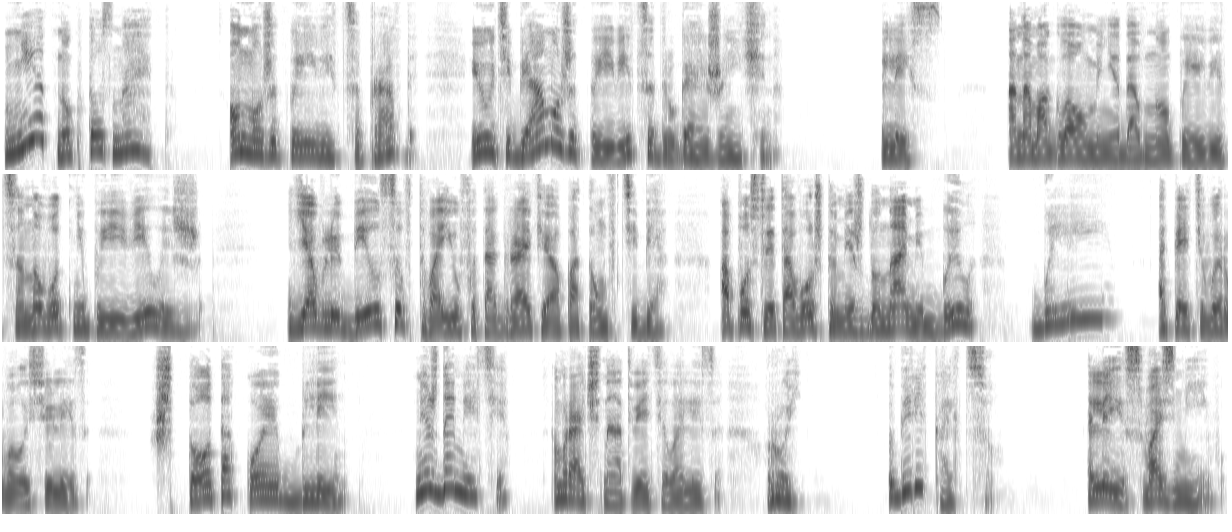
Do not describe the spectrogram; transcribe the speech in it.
Нет, но кто знает. Он может появиться, правда? И у тебя может появиться другая женщина. Лиз, она могла у меня давно появиться, но вот не появилась же. Я влюбился в твою фотографию, а потом в тебя. А после того, что между нами было... Блин, опять вырвалась у Лизы. Что такое блин? Междометие, мрачно ответила Лиза. Рой, убери кольцо. Лиз, возьми его.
